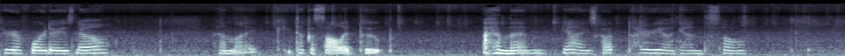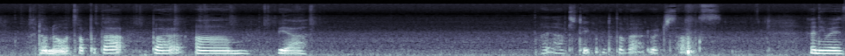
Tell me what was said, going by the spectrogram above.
three or four days now. And like, he took a solid poop. And then, yeah, he's got diarrhea again, so I don't know what's up with that. But, um, yeah. Might have to take him to the vet, which sucks. Anyways,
